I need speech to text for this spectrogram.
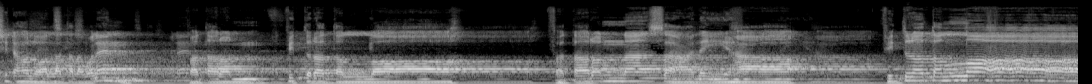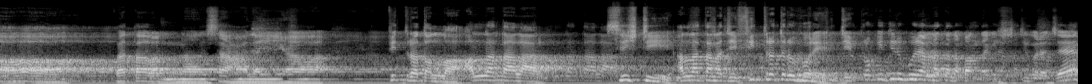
সেটা হলো আল্লাহ তালা বলেন, ফাতারন ফিতরাতাল্লাহ ফাতারান্নাস আলাইহা, ফিতরাতাল্লাহ ফাতারান্নাস আলাইহা। ফিতরাতাল্লাহ, আল্লাহ তাআলার সৃষ্টি, আল্লাহ তাআলা যে ফিতরতের উপরে, যে প্রকৃতির উপরে আল্লাহ তালা বান্দাকে সৃষ্টি করেছেন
